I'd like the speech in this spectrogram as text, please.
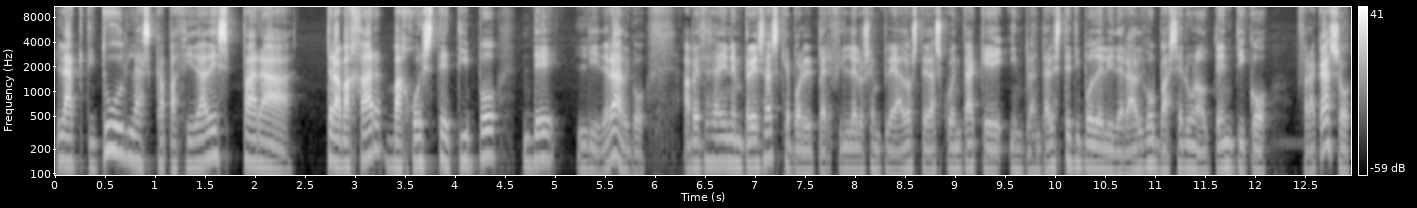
la actitud, las capacidades para trabajar bajo este tipo de liderazgo. A veces hay empresas que por el perfil de los empleados te das cuenta que implantar este tipo de liderazgo va a ser un auténtico fracaso.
